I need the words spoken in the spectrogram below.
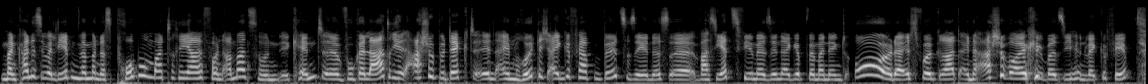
man kann es überleben, wenn man das Promomaterial von Amazon kennt, äh, wo Galadriel Asche bedeckt in einem rötlich eingefärbten Bild zu sehen ist, äh, was jetzt viel mehr Sinn ergibt, wenn man denkt, oh, da ist wohl gerade eine Aschewolke über sie hinweggefegt.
